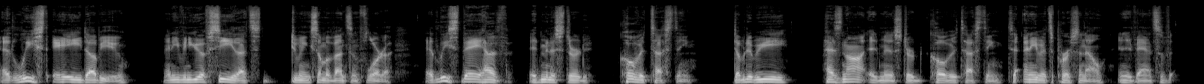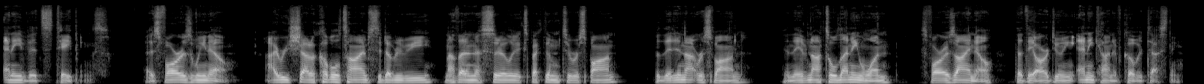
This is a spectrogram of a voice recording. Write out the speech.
At least AEW and even UFC that's doing some events in Florida, at least they have administered COVID testing. WWE has not administered COVID testing to any of its personnel in advance of any of its tapings, as far as we know. I reached out a couple of times to WWE, not that I necessarily expect them to respond, but they did not respond, and they have not told anyone, as far as I know, that they are doing any kind of COVID testing.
